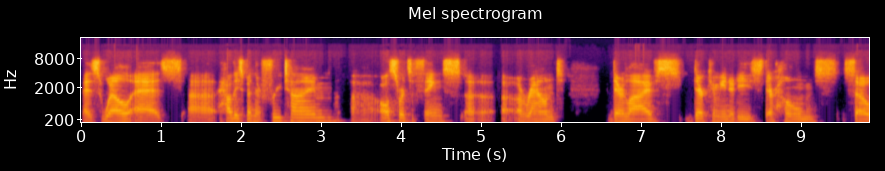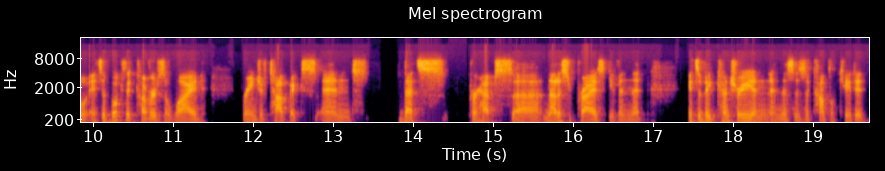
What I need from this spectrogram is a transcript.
as well as uh, how they spend their free time, uh, all sorts of things uh, uh, around their lives, their communities, their homes. So it's a book that covers a wide range of topics. And that's perhaps uh, not a surprise given that it's a big country and, and this is a complicated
